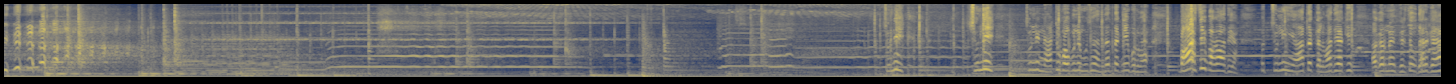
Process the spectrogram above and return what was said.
चुन्नी चुन्नी चुन्नी नाटू बाबू ने मुझे अंदर तक नहीं बुलवाया, बाहर से भगा दिया। और चुन्नी यहाँ तक कलवा दिया कि अगर मैं फिर से उधर गया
